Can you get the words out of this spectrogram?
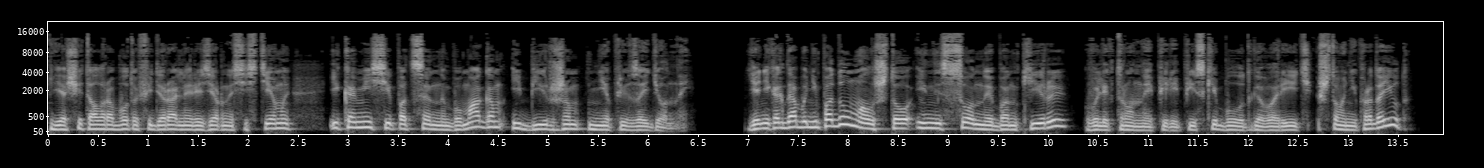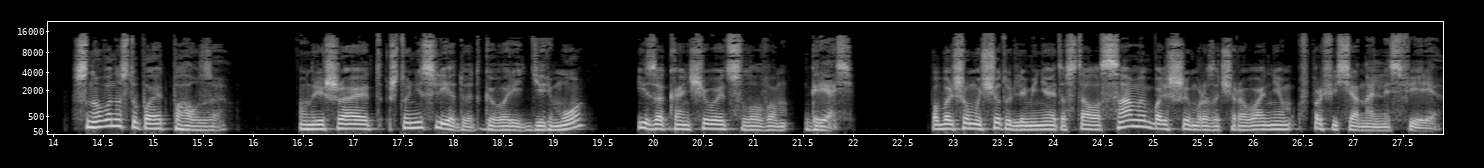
Я считал работу Федеральной резервной системы и комиссии по ценным бумагам и биржам непревзойденной. Я никогда бы не подумал, что инвестиционные банкиры в электронной переписке будут говорить, что они продают. Снова наступает пауза. Он решает, что не следует говорить «дерьмо» и заканчивает словом «грязь». По большому счету для меня это стало самым большим разочарованием в профессиональной сфере,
